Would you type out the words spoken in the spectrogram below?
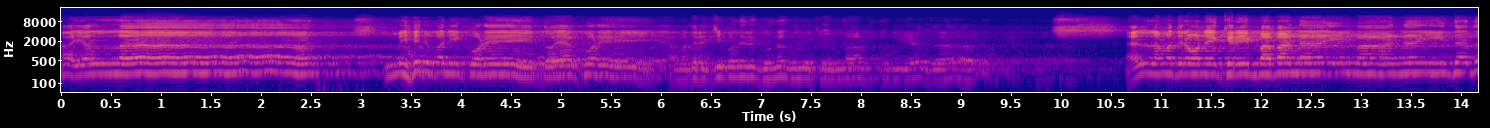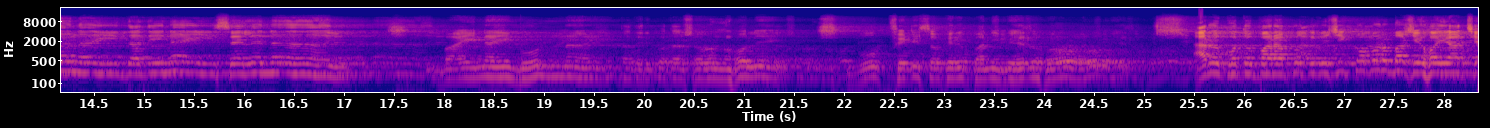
হায় আল্লাহ, মেহরবানি করে, দয়া করে আমাদের জীবনের গুণাগুলোকে মাফ করিয়া দাও। আল্লাহ আমাদের অনেকেরই বাবা নাই, মা নাই, দাদা নাই, দাদি নাই, ছেলে নাই, ভাই নাই, বোন নাই। তাদের কথা স্মরণ হলে বুক ফেটে চোখের পানি বের হয়। আরও কত পাড়া প্রতিবেশী কবরবাসী হয়ে আছে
